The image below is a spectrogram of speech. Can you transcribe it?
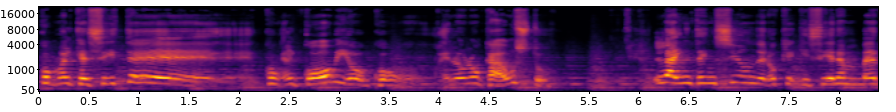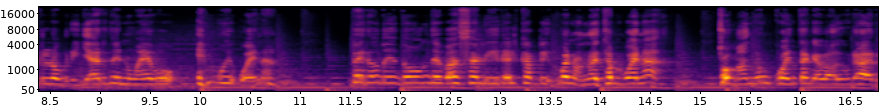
como el que existe con el COVID o con el holocausto. La intención de los que quisieran verlo brillar de nuevo es muy buena. Pero ¿de dónde va a salir el capítulo? Bueno, no es tan buena tomando en cuenta que va a durar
